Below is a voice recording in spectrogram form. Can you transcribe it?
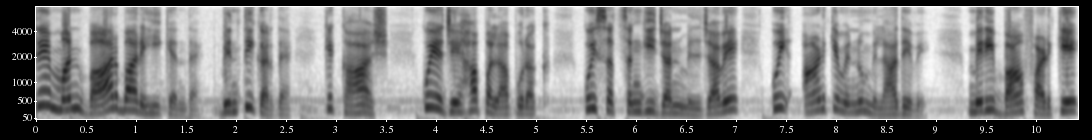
ਤੇ ਮਨ ਬਾਰ-ਬਾਰ ਇਹੀ ਕਹਿੰਦਾ ਹੈ ਬੇਨਤੀ ਕਰਦਾ ਹੈ ਕਿ ਕਾਸ਼ ਕੋਈ ਅਜਿਹਾ ਭਲਾ ਪੁਰਖ ਕੋਈ ਸਤਸੰਗੀ ਜਨ ਮਿਲ ਜਾਵੇ ਕੋਈ ਆਣ ਕੇ ਮੈਨੂੰ ਮਿਲਾ ਦੇਵੇ। ਮੇਰੀ ਬਾਹ ਫੜ ਕੇ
